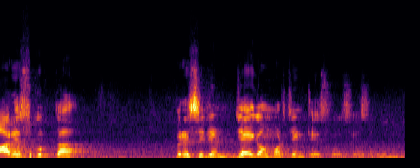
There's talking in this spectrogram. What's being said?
R S Gupta, president, Jaigaon merchant association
